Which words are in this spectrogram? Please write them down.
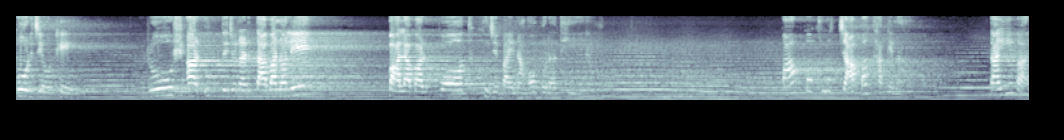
গর্জে ওঠে। রোষ আর উত্তেজনার দাবানলে পালাবার পথ খুঁজে পায় না অপরাধী। পাপ কখনো চাপা থাকে না। তাই এবার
